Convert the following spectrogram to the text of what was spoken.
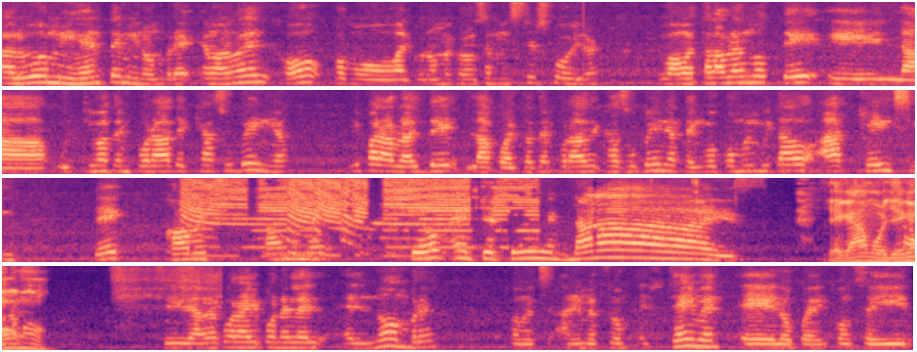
Saludos mi gente, mi nombre es Emanuel o como algunos me conocen Mr. Spoiler. Vamos a estar hablando de eh, la última temporada de Castlevania y para hablar de la cuarta temporada de Castlevania tengo como invitado a Casey de Comics Anime Film Entertainment. Nice. Llegamos, llegamos. Sí, dame por ahí ponerle el, nombre. Comics Anime Film Entertainment. Eh, lo pueden conseguir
